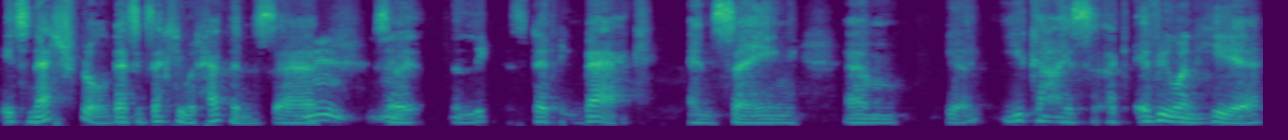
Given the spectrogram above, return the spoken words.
it's natural. That's exactly what happens. Uh, mm, so mm. the leader stepping back and saying, um, you, know, you guys, like everyone here,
